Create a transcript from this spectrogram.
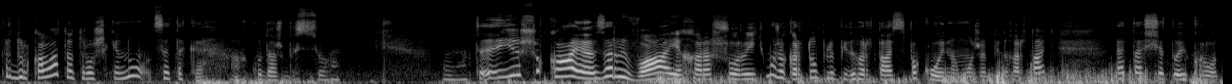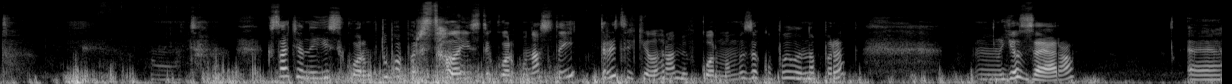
Придурковата трошки, ну це таке. А куди ж без цього? От, і шукає, зариває, хорошо рить, може картоплю підгортати, спокійно може підгортати. Це ще той крот. От. Кстати, не їсть корм. Тупо перестала їсти корм. У нас стоїть 30 кілограмів корму. Ми закупили наперед йозера. Е,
